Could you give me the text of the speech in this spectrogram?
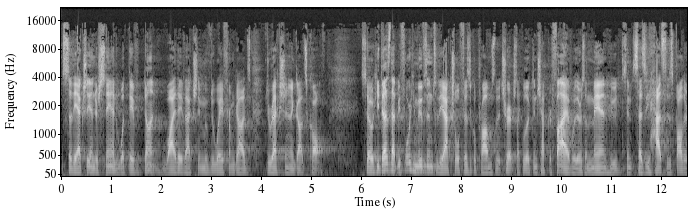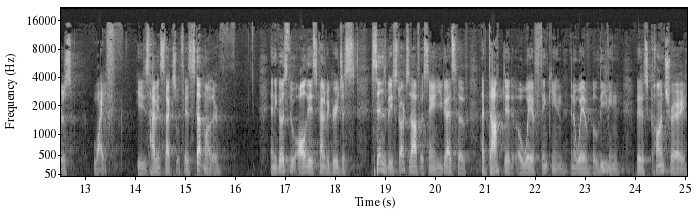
so they actually understand what they've done, why they've actually moved away from God's direction and God's call. So he does that before he moves into the actual physical problems of the church. Like we looked in chapter 5, where there's a man who says he has his father's wife. He's having sex with his stepmother. And he goes through all these kind of egregious sins, but he starts it off with saying, You guys have adopted a way of thinking and a way of believing that is contrary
